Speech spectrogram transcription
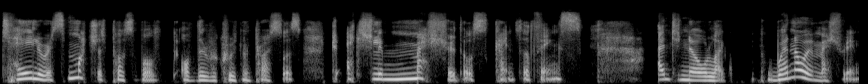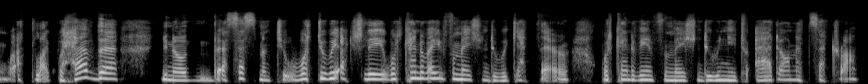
tailor as much as possible of the recruitment process to actually measure those kinds of things and to know like when are we measuring what? Like we have the you know the assessment tool. What do we actually what kind of information do we get there? What kind of information do we need to add on etc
